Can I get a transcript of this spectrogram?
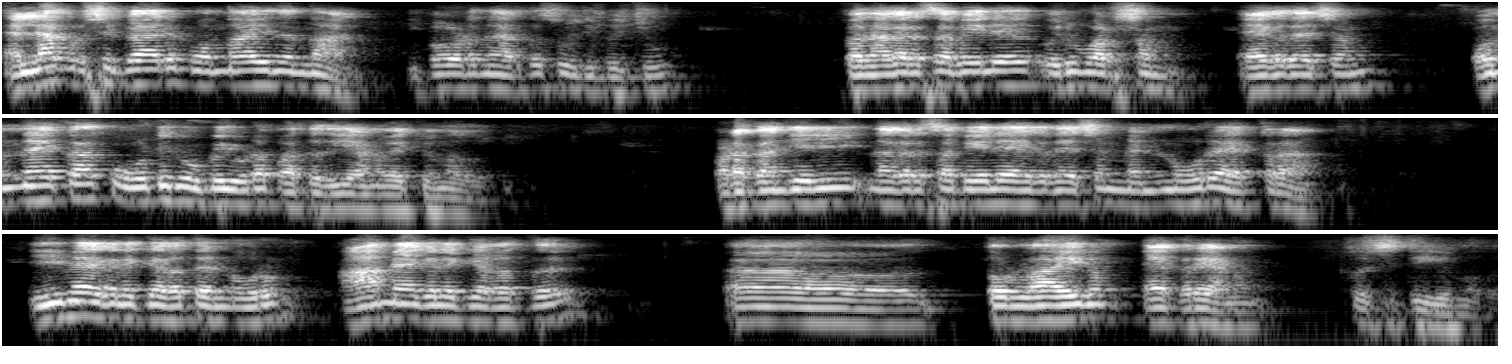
എല്ലാ കൃഷിക്കാരും ഒന്നായി നിന്നാൽ ഇപ്പോൾ ഇവിടെ നേരത്തെ സൂചിപ്പിച്ചു ഇപ്പൊ നഗരസഭയിൽ ഒരു വർഷം ഏകദേശം ഒന്നേക്കാ കോടി രൂപയുടെ പദ്ധതിയാണ് വെക്കുന്നത്. വടക്കാഞ്ചേരി നഗരസഭയിലെ ഏകദേശം എണ്ണൂറ് ഏക്കറാണ്. ഈ മേഖലയ്ക്കകത്ത് എണ്ണൂറും ആ മേഖലയ്ക്കകത്ത് തൊള്ളായിരം ഏക്കറയാണ് കൃഷി ചെയ്യുന്നത്.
